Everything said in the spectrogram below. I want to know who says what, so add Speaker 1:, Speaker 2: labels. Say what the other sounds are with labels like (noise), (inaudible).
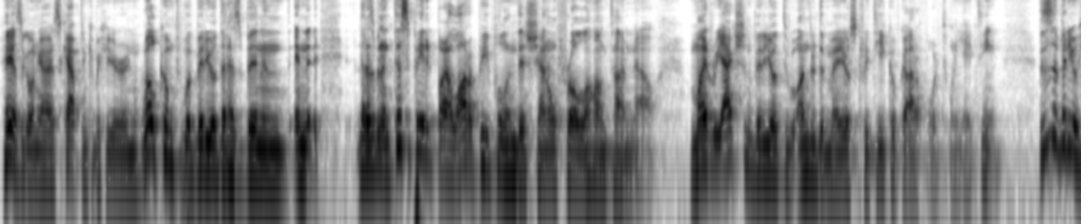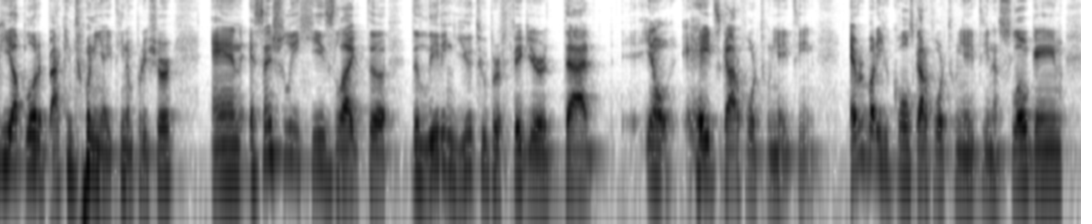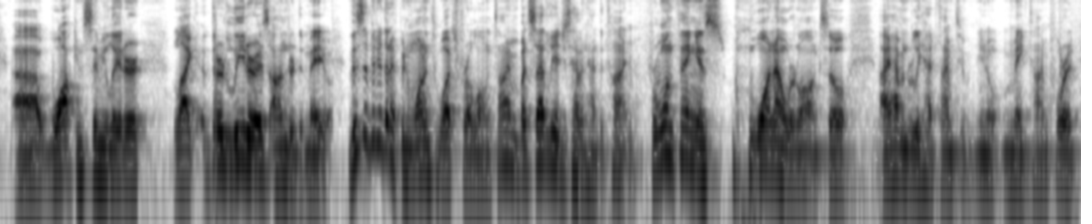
Speaker 1: Hey, how's it going guys? Kaptain Kuba here and welcome to a video that has been in, in that has been anticipated by a lot of people in this channel for a long time now. My reaction video to Under the Mayo's critique of God of War 2018. This is a video he uploaded back in (laughs) 2018, I'm pretty sure, and essentially he's like the the leading YouTuber figure that you know hates God of War 2018 everybody who calls God of War 2018 a slow game, uh, walking simulator, like, their leader is Under the Mayo. This is a video that I've been wanting to watch for a long time, but sadly I just haven't had the time. For one thing, is (laughs) one hour long, so I haven't really had time to, you know, make time for it.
